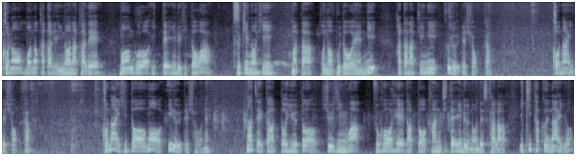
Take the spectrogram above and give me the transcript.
この物語の中で文句を言っている人は次の日またこの武道園に働きに来るでしょうか？来ないでしょうか？来ない人もいるでしょうねなぜかというと主人は不公平だと感じているのですから行きたくないよ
